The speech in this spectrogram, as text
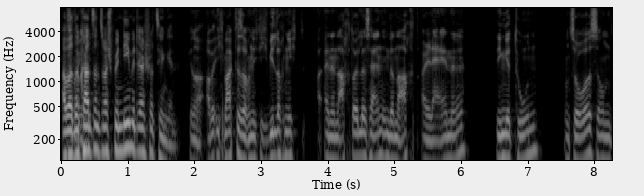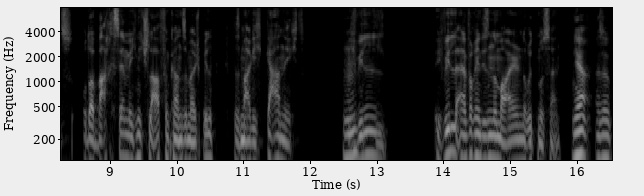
Aber du kannst dann zum Beispiel nie mit wem spazieren gehen. Genau, aber ich mag das auch nicht. Ich will auch nicht eine Nachteule sein, in der Nacht alleine Dinge tun und sowas und oder wach sein, wenn ich nicht schlafen kann zum Beispiel. Das mag ich gar nicht. Mhm. Ich will, ich will einfach in diesem normalen Rhythmus sein. Ja, also,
